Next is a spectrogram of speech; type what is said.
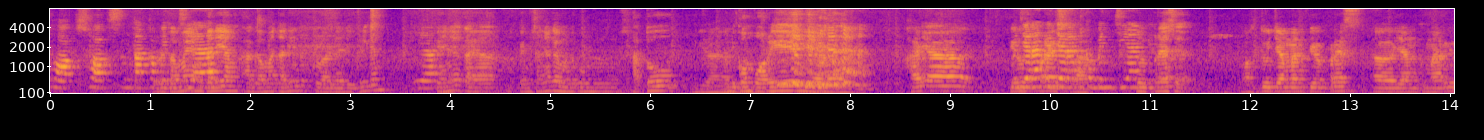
hoax-hoax tentang Terutama yang kebencian tadi yang agama tadi itu keluarga Dikri kan Iya. kayaknya kayak kayak misalnya kayak mendukung satu Iya. dikomporin ya. Kayak ujaran-ujaran kebencian Pilpres gitu ya. Waktu zaman pilpres eh, yang kemarin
